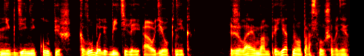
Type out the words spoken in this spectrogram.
«Нигде не купишь» Клуба любителей аудиокниг. Желаем вам приятного прослушивания.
